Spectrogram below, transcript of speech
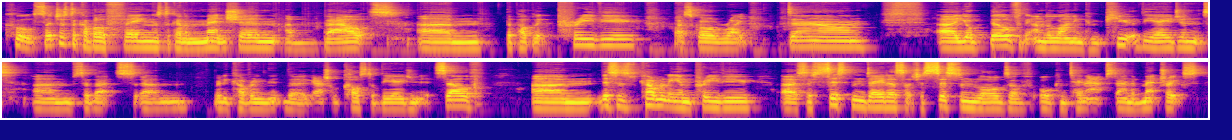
Cool. So just a couple of things to kind of mention about um, the public preview. If I scroll right down, uh, your build for the underlying compute of the agent. Um, so that's um, really covering the, the, actual cost of the agent itself. Um, this is currently in preview. Uh, so system data such as system logs of or contain app standard metrics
